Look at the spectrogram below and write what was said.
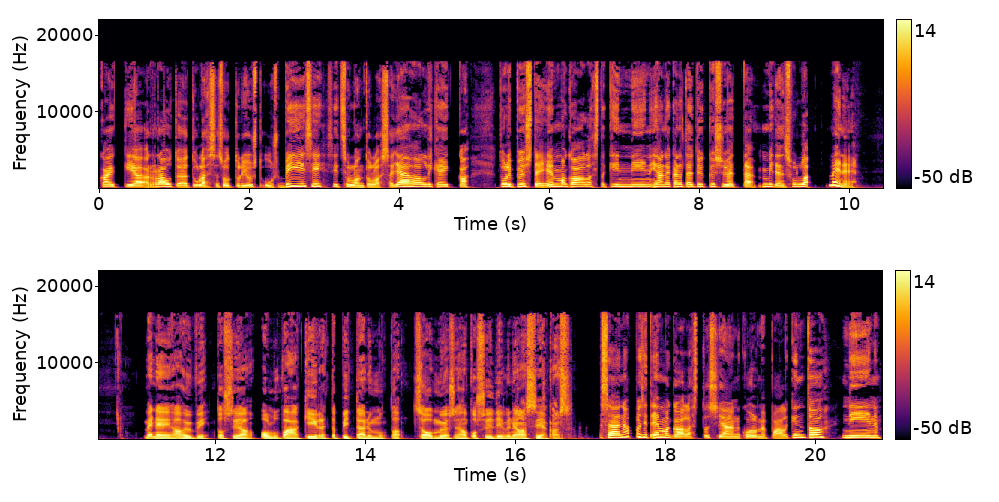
kaikkia rautoja tulessa. Sulla tuli just uusi biisi, sit sulla on tulossa jäähallikeikka, tuli Pystei Emma Gaalastakin, niin ihan ekana täytyy kysyä, että miten sulla menee? Menee ihan hyvin. Tosiaan ollut vähän kiirettä pitänyt, mutta se on myös ihan positiivinen asia kanssa. Sä nappasit Emma Gaalasta tosiaan kolme palkintoa, niin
